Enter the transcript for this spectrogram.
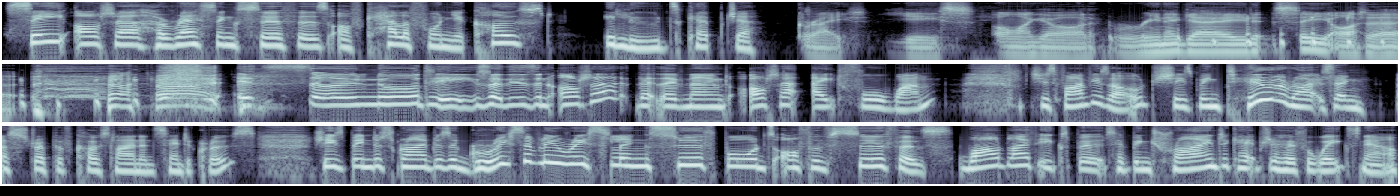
Sea otter harassing surfers off California coast eludes capture. Great. Yes. Oh my God. Renegade sea otter. it's so naughty. So there's an otter that they've named Otter 841. She's five years old. She's been terrorizing a strip of coastline in Santa Cruz. She's been described as aggressively wrestling surfboards off of surfers. Wildlife experts have been trying to capture her for weeks now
